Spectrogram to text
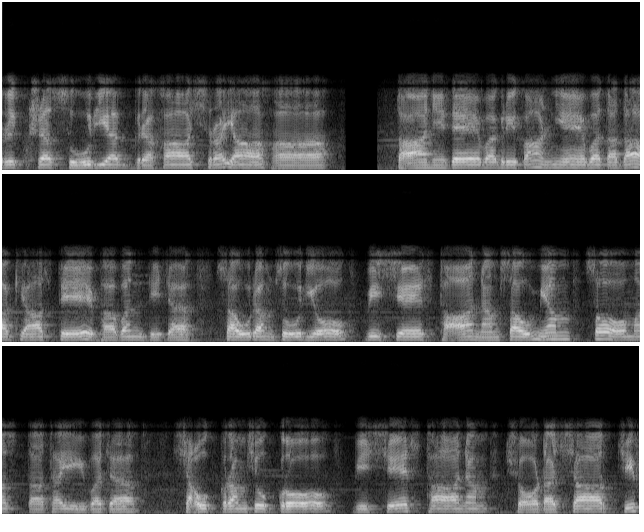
ऋक्षसूर्यग्रहाश्रयाः तानि देवगृहाण्येव तदाख्यास्ते भवन्ति च। सौरं सूर्यो विश्वे स्थानं सौम्यं सोमस्तथैव च। शौक्रं शुक्रो विश्वे स्थानं षोडशार्चिः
